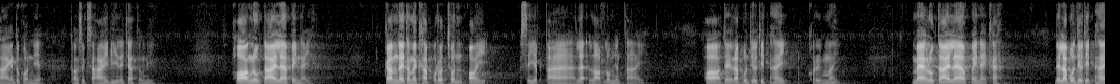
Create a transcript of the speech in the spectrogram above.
ตายกันทุกคนเนี่ย ต้องศึกษาให้ดีนะจ๊ะตรงนี้ พ่อของลูกตายแล้วไปไหน กรรมใดทำให้ขับรถชนอ้อย เสียบตาและหลอดลมจนตาย พ่อได้รับบุญที่อุทิศให้หรือไม่ แม่ลูกตายแล้วไปไหนคะ ได้รับบุญที่อุทิศให้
